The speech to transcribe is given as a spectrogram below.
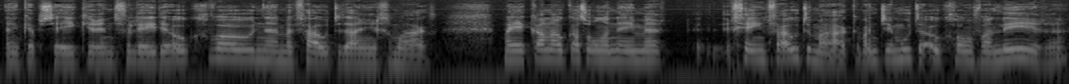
En ik heb zeker in het verleden ook gewoon eh, mijn fouten daarin gemaakt. Maar je kan ook als ondernemer eh, geen fouten maken, want je moet er ook gewoon van leren.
